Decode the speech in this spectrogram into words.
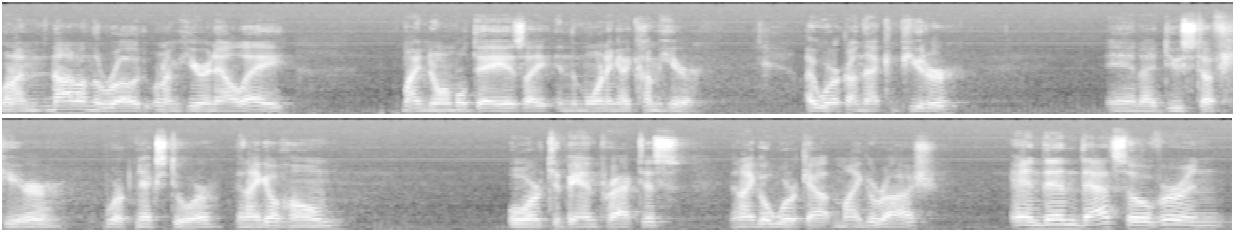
when I'm not on the road, when I'm here in LA, my normal day is I in the morning I come here. I work on that computer and I do stuff here, work next door. Then I go home or to band practice. Then I go work out in my garage. And then that's over and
